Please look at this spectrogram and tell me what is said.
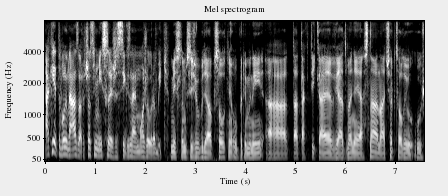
Aký je tvoj názor? Čo si myslíš, že Six Nine môže urobiť? Myslím si, že bude absolútne úprimný a tá taktika je viac menej jasná a načrtol ju už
